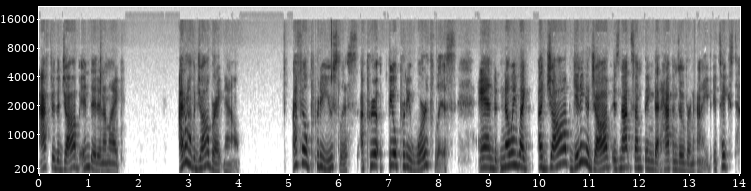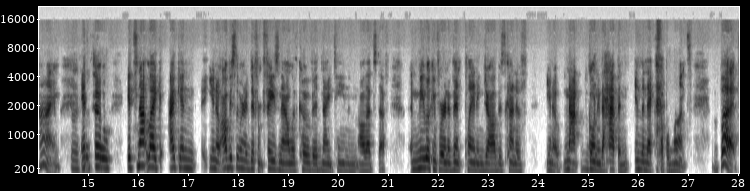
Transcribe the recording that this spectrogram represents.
after the job ended, and I'm like, I don't have a job right now. I feel pretty useless. I pre- feel pretty worthless and knowing like a job getting a job is not something that happens overnight it takes time mm-hmm. and so it's not like i can you know obviously we're in a different phase now with covid-19 and all that stuff and me looking for an event planning job is kind of you know not going to happen in the next couple months but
